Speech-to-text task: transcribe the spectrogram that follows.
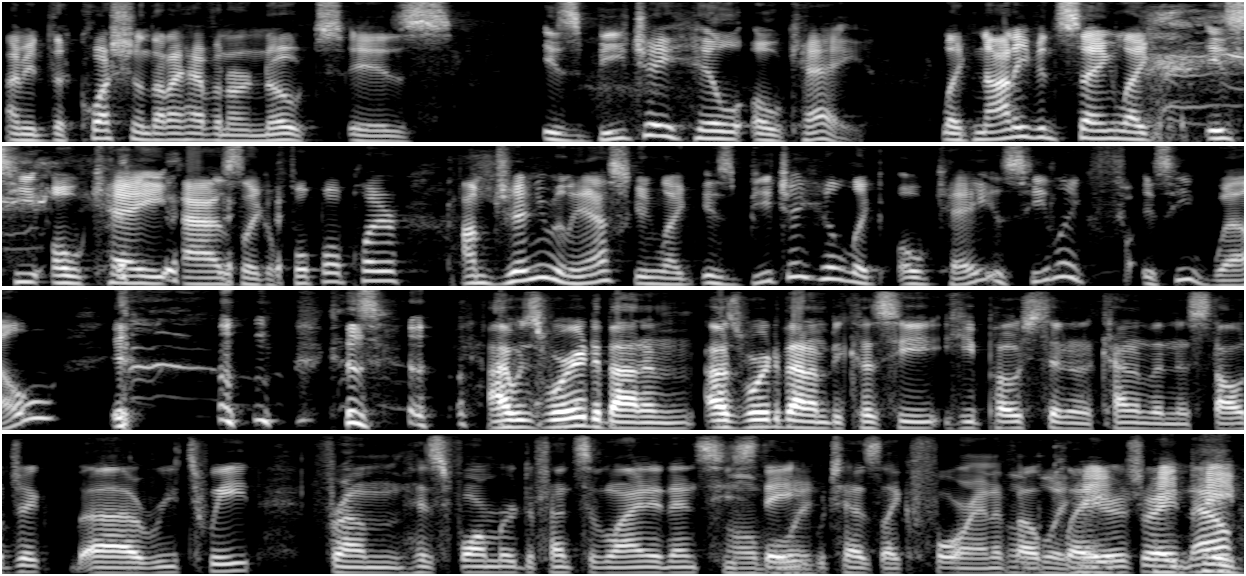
I mean, the question that I have in our notes is: Is BJ Hill okay? Like, not even saying like, is he okay as like a football player? I'm genuinely asking, like, is BJ Hill like okay? Is he like, f- is he well? Because I was worried about him. I was worried about him because he he posted a kind of a nostalgic uh, retweet from his former defensive line at NC Oh, State, boy. which has like four NFL boy, hey, players hey, right now. hey,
